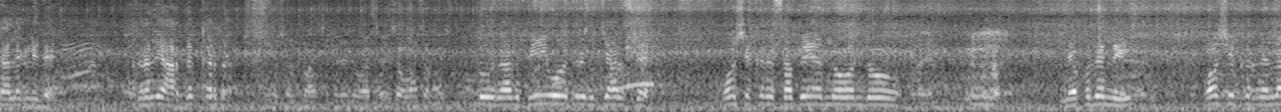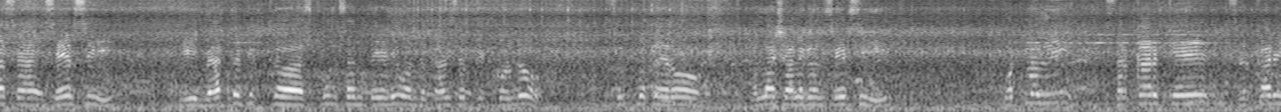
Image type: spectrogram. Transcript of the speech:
ಶಾಲೆಗಳಿದೆ. ಅದರಲ್ಲಿ ಅರ್ಧಕ್ಕರ್ಧ ಸ್ವಲ್ಪ ಆಚೆ ನಾನು ಬಿ ಇ ಹತ್ರ ವಿಚಾರಿಸಿದೆ. ಪೋಷಕರ ಸಭೆ ಅನ್ನೋ ಒಂದು ನೆಪದಲ್ಲಿ ಪೋಷಕರನ್ನೆಲ್ಲ ಸೇರಿಸಿ ಈ ಮ್ಯಾಥಮೆಟಿಕ್ ಸ್ಕೂಲ್ಸ್ ಅಂತೇಳಿ ಒಂದು ಕಾನ್ಸೆಪ್ಟ್ ಇಟ್ಕೊಂಡು ಸುತ್ತಮುತ್ತ ಇರೋ ಎಲ್ಲ ಶಾಲೆಗಳನ್ನು ಸೇರಿಸಿ ಒಟ್ಟಿನಲ್ಲಿ ಸರ್ಕಾರಕ್ಕೆ ಸರ್ಕಾರಿ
